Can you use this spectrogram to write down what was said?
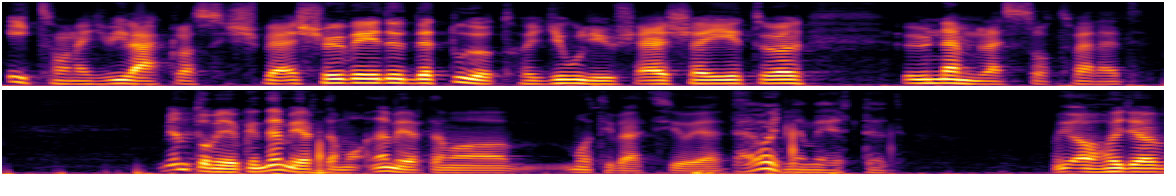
itt van egy világklasszis belsővédő, de tudod, hogy július 1-től ő nem lesz ott veled. Nem tudom, egyébként nem értem a, nem értem a motivációját. De hogy nem érted? Hogy a,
